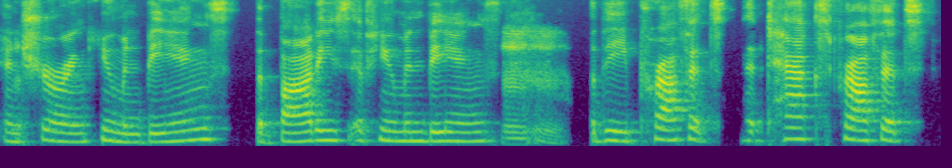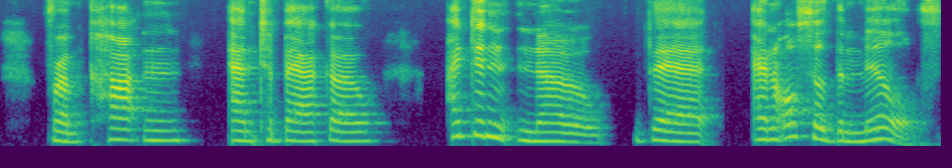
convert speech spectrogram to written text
insuring human beings, the bodies of human beings, mm-hmm. the profits, the tax profits from cotton and tobacco. I didn't know that, and also the mills,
